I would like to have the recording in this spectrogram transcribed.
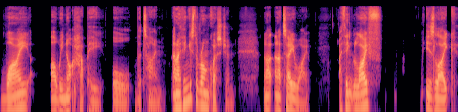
why are we not happy all the time?" And I think it's the wrong question, and, I, and I'll tell you why. I think life is like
